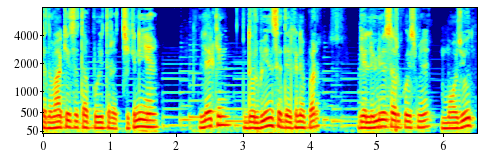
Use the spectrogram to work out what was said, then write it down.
चंद्रमा की सतह पूरी तरह चिकनी है, लेकिन दूरबीन से देखने पर गैलीलियो सर को इसमें मौजूद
